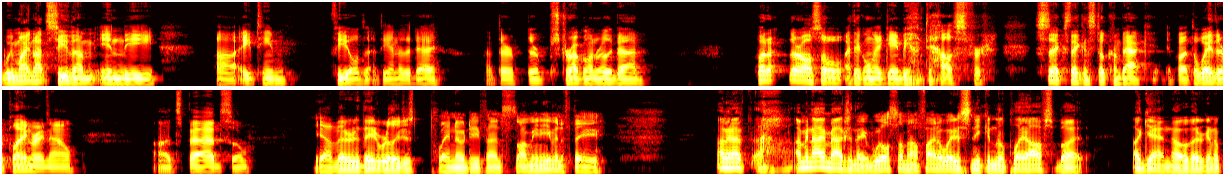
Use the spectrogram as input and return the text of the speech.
we might not see them in the uh, eight team field at the end of the day. That they're they're struggling really bad, but they're also I think only a game behind Dallas for six. They can still come back, but the way they're playing right now, uh, it's bad. So Yeah, they they really just play no defense. So I mean, even if they, I mean, I, I mean, I imagine they will somehow find a way to sneak into the playoffs. But again, though, they're gonna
